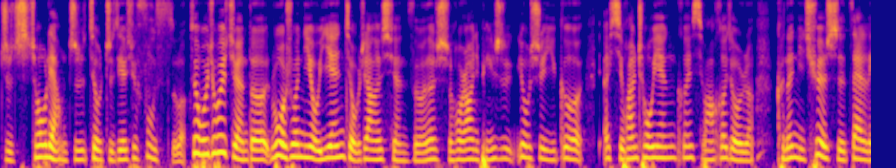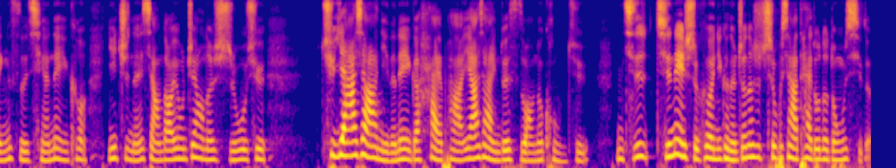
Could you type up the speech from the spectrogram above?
只抽两支就直接去赴死了。所以我就会觉得，如果说你有烟酒这样的选择的时候，然后你平时又是一个呃喜欢抽烟跟喜欢喝酒的人，可能你确实在临死前那一刻，你只能想到用这样的食物去去压下你的那个害怕，压下你对死亡的恐惧。你其实其实那时刻你可能真的是吃不下太多的东西的。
